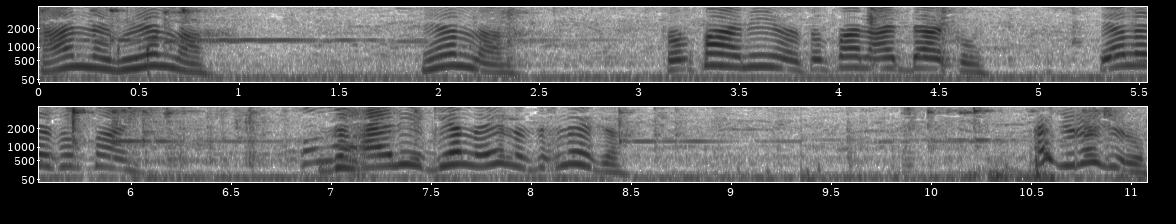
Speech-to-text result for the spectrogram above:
تعلقوا يلا. يلا. سلطان أيوه سلطان عداكم. يلا يا سلطان. زحاليق يلا يلا زحليقة. اجروا اجروا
